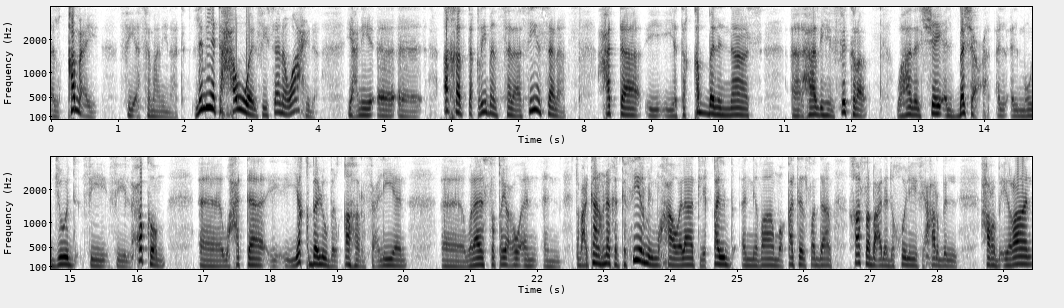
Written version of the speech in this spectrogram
القمعي في الثمانينات لم يتحول في سنة واحدة يعني آه، آه، أخذ تقريبا ثلاثين سنة حتى يتقبل الناس آه، هذه الفكرة وهذا الشيء البشع الموجود في في الحكم وحتى يقبلوا بالقهر فعليا ولا يستطيعوا أن أن طبعا كان هناك كثير من المحاولات لقلب النظام وقتل صدام خاصة بعد دخوله في حرب حرب إيران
